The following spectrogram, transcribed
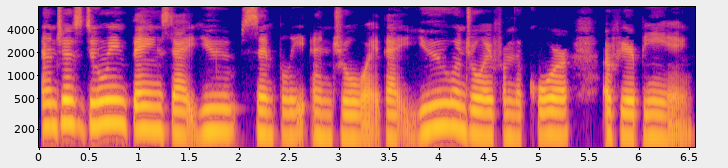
and just doing things that you simply enjoy, that you enjoy from the core of your being.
